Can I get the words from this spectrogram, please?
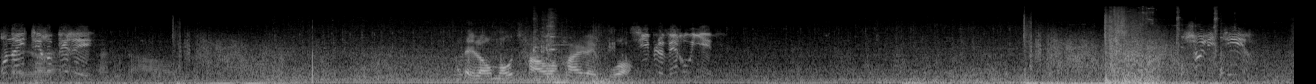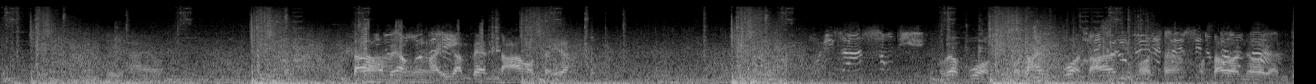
On a été repéré. 你老母臭閪你估啊！Cible verrouillée. Joli tir. 氣械喎。得我俾人係咁俾人打我死啦 les. 我俾個虎王，我打虎王打完我槍，我收緊咗個人情，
